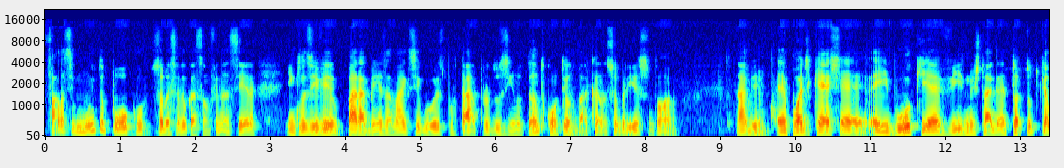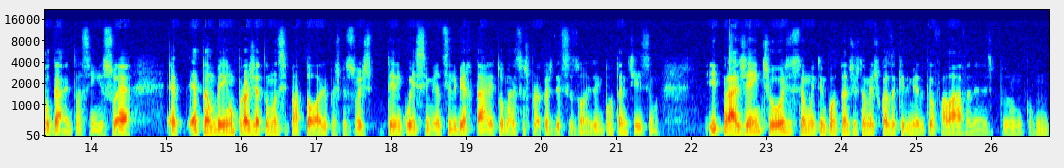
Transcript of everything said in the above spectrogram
Fala-se muito pouco sobre essa educação financeira. Inclusive, parabéns a Mag Seguros por estar produzindo tanto conteúdo bacana sobre isso. Então, ó, sabe? É podcast, é, é e-book, é vídeo no Instagram, tudo que é lugar. Então, assim, isso é, é, é também um projeto emancipatório para as pessoas terem conhecimento, se libertarem e tomarem suas próprias decisões. É importantíssimo. E para a gente hoje isso é muito importante justamente por causa daquele medo que eu falava, né? Tipo, não,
